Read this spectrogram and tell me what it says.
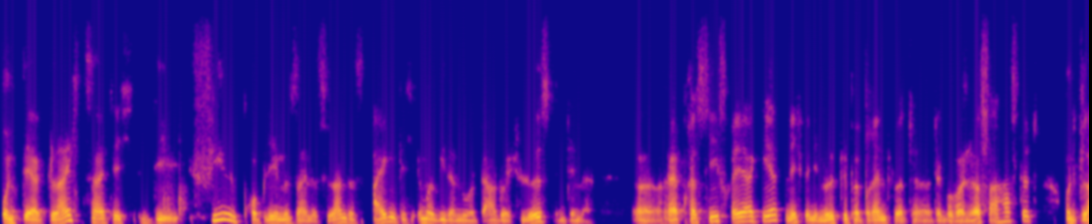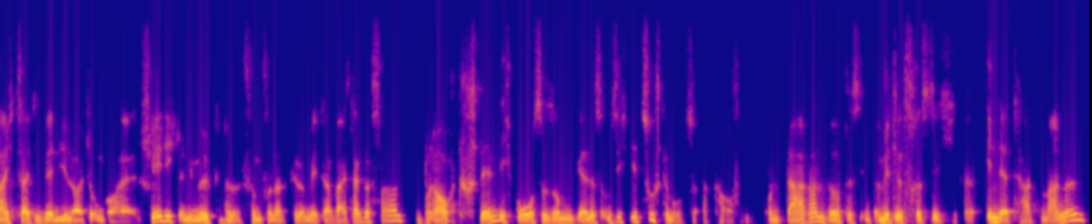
Und der gleichzeitig die vielen Probleme seines Landes eigentlich immer wieder nur dadurch löst, indem er äh, repressiv reagiert, nicht? Wenn die Müllkippe brennt, wird äh, der Gouverneur verhaftet und gleichzeitig werden die Leute ungeheuer entschädigt und die Müllkippe wird 500 Kilometer weitergefahren, braucht ständig große Summen Geldes, um sich die Zustimmung zu erkaufen. Und daran wird es mittelfristig äh, in der Tat mangeln.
